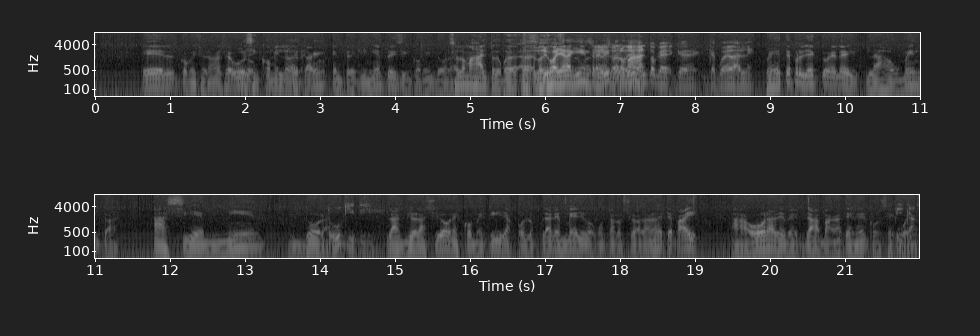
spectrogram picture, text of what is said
el comisionado de De seguro 5 mil dólares. está en, entre 500 y 5 mil dólares. Eso es lo más alto que puede. ah, Lo dijo ayer aquí en entrevista. eso es lo lo más dijo. alto que, que- que puede darle. Pues este proyecto de ley las aumenta a 100 mil dólares. Las violaciones cometidas por los planes médicos contra los ciudadanos de este país ahora de verdad van a tener consecuencias.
